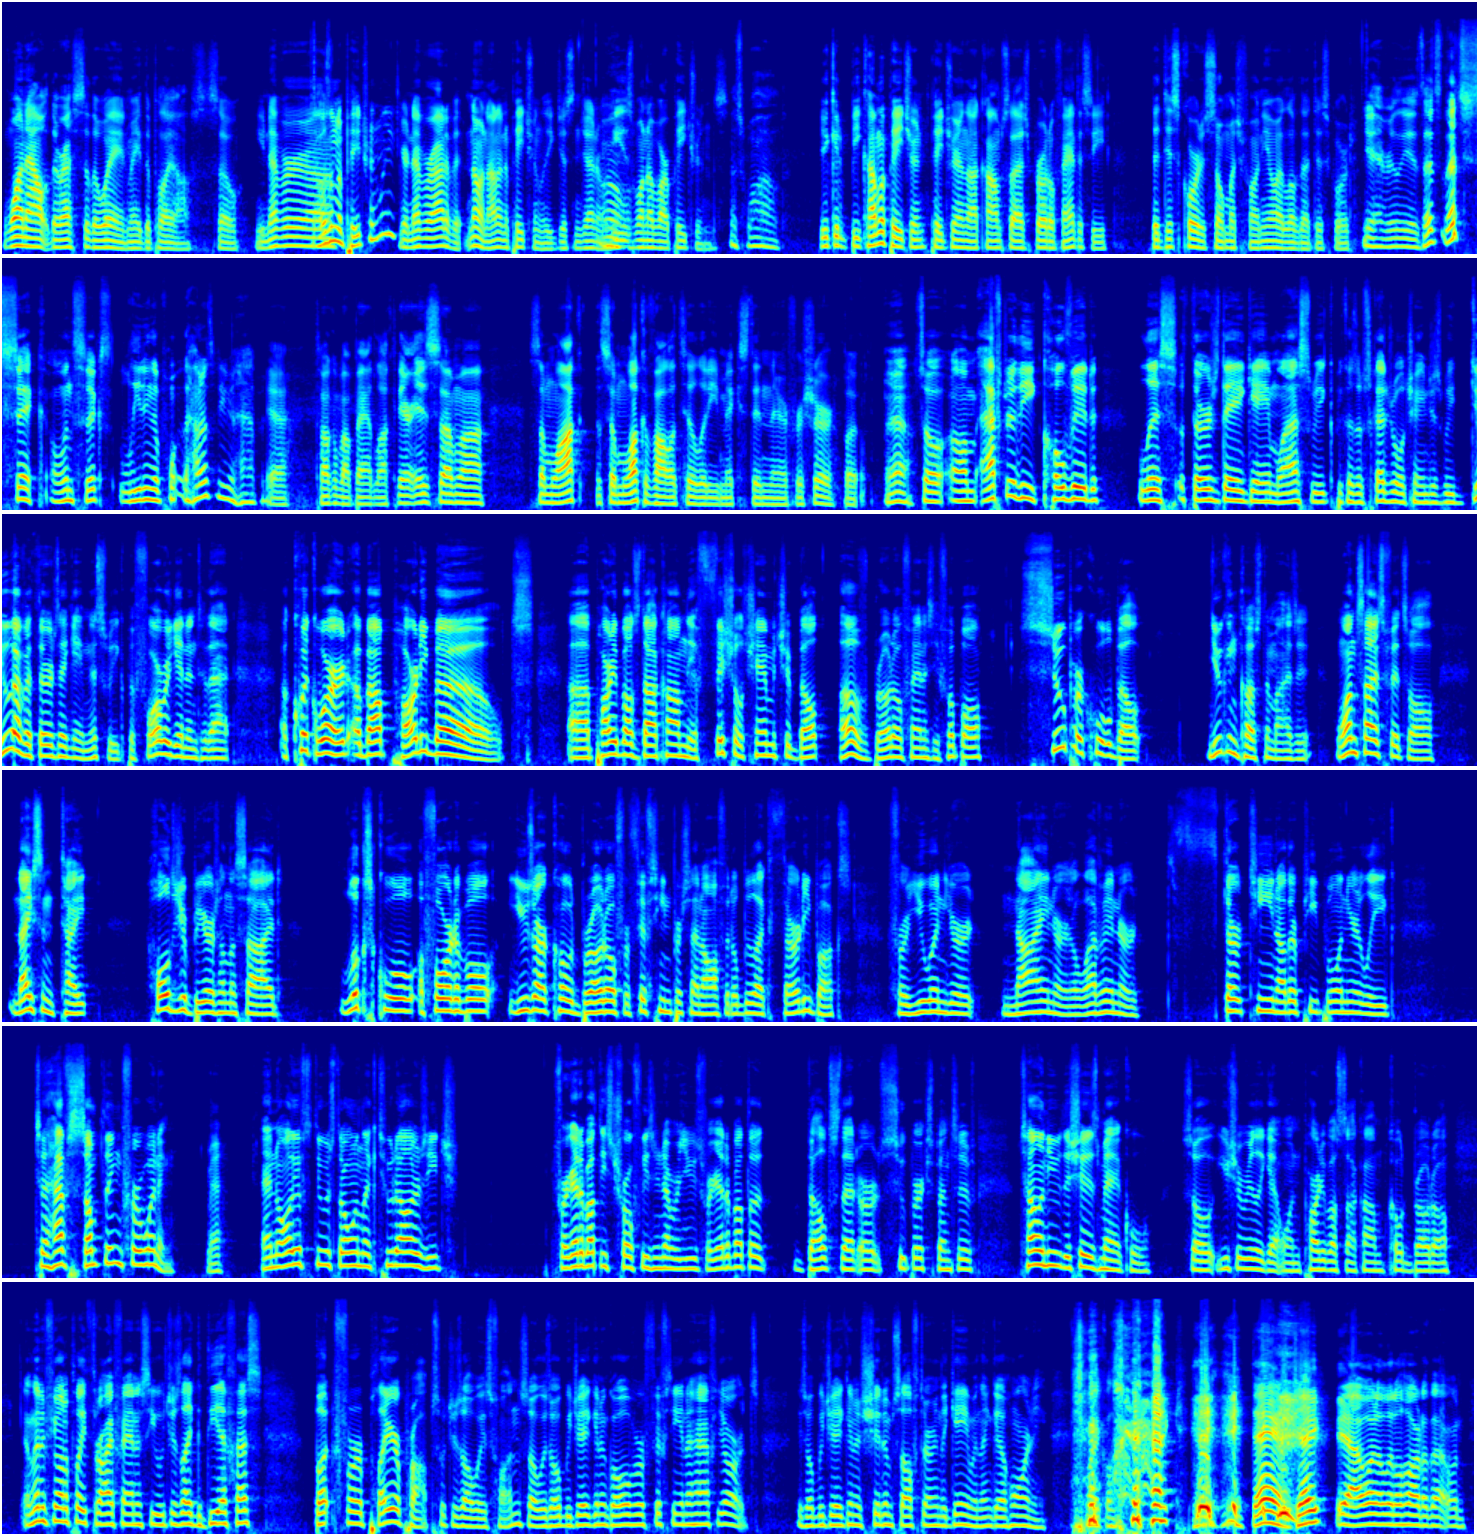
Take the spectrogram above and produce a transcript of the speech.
won out the rest of the way and made the playoffs. So you never, uh, wasn't a patron league. you're never out of it. No, not in a patron league, just in general. Oh. He's one of our patrons. That's wild. You could become a patron, patreon.com slash fantasy. The Discord is so much fun. Yo, I love that Discord. Yeah, it really is. That's that's sick. 0 and six, leading the point. How does it even happen? Yeah, talk about bad luck. There is some uh, some luck, some luck volatility mixed in there for sure. But Yeah. So um, after the COVID list Thursday game last week because of schedule changes, we do have a Thursday game this week. Before we get into that, a quick word about Party Belts. Uh, PartyBelts.com, the official championship belt of Brodo Fantasy Football. Super cool belt. You can customize it. One size fits all. Nice and tight. Holds your beers on the side. Looks cool, affordable. Use our code BRODO for 15% off. It'll be like 30 bucks for you and your 9 or 11 or 13 other people in your league to have something for winning. Yeah. And all you have to do is throw in like $2 each. Forget about these trophies you never use. Forget about the belts that are super expensive. telling you, the shit is mad cool. So you should really get one. Partybelts.com, code BRODO. And then if you want to play Thrive Fantasy, which is like DFS, but for player props, which is always fun. So is OBJ going to go over 50 and a half yards? Is OBJ going to shit himself during the game and then get horny? Michael. damn, Jay. yeah, I went a little hard on that one.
